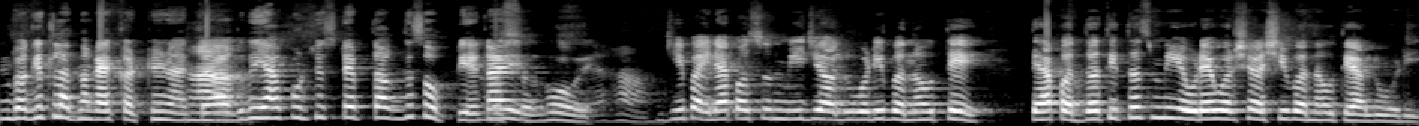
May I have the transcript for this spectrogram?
बघितलात ना काय कठीण आहे? तर. अगदी ह्या पुढची स्टेप तर अगदी सोपी आहे काय? असं, होय. हा. जी पहिल्यापासून मी जी आलूवडी बनवते त्या पद्धतीतच मी एवढ्या वर्ष अशी बनवते आलूवडी.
